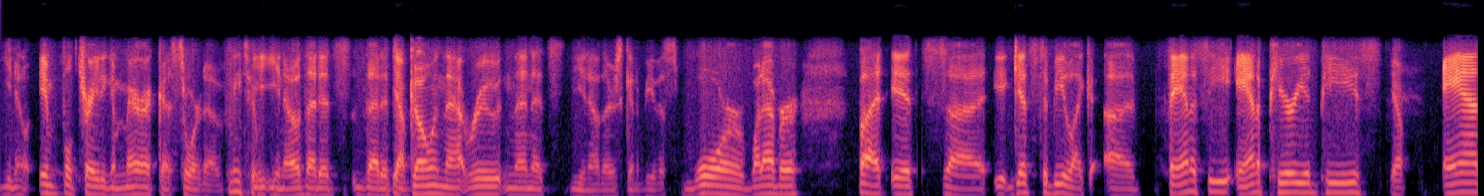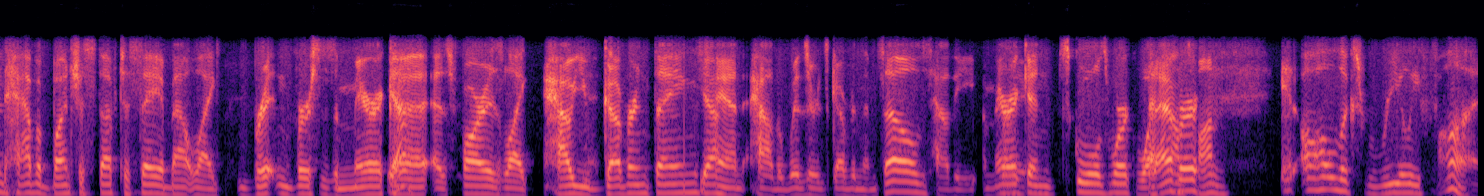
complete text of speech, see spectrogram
you know infiltrating America sort of. Me too. You know that it's that it's Yep. going that route, and then it's you know there's going to be this war or whatever. But it's uh, it gets to be like a fantasy and a period piece. Yep. And have a bunch of stuff to say about like Britain versus America as far as like how you govern things Yeah. and how the wizards govern themselves, how the American schools work, That sounds whatever fun. It all looks really fun.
